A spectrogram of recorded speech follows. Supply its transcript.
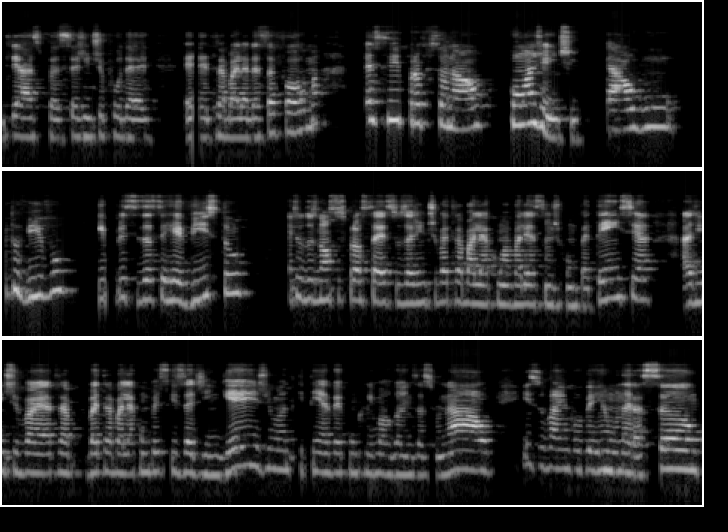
entre aspas, se a gente puder é, trabalhar dessa forma, esse profissional com a gente. É algo muito vivo que precisa ser revisto. Dentro dos nossos processos, a gente vai trabalhar com avaliação de competência, a gente vai, vai trabalhar com pesquisa de engagement, que tem a ver com clima organizacional, isso vai envolver remuneração,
